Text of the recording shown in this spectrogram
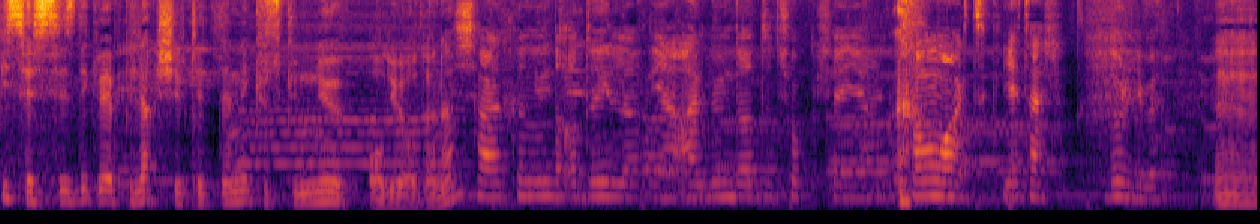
bir sessizlik ve plak şirketlerinin küskünlüğü oluyor o dönem. Şarkının da adıyla yani albümün de adı çok şey yani. Tamam artık yeter. Dur gibi. Ee,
